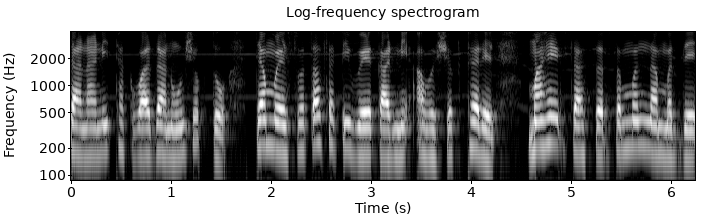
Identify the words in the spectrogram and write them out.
ताण आणि थकवा जाणवू शकतो त्यामुळे स्वतःसाठी वेळ काढणे आवश्यक ठरेल. माहेर सासर संबंधामध्ये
